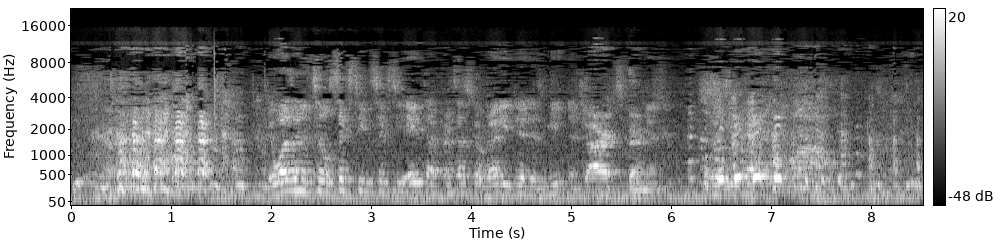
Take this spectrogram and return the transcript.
it wasn't until 1668 that Francesco Redi did his meat in a jar experiment. Which had, uh,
